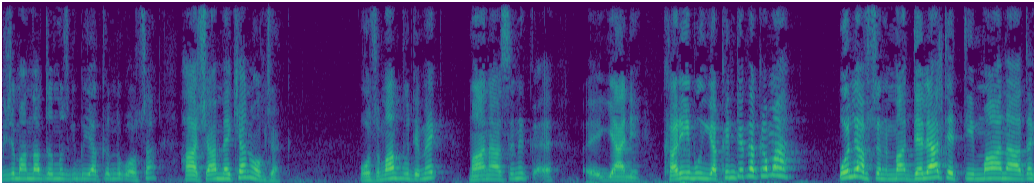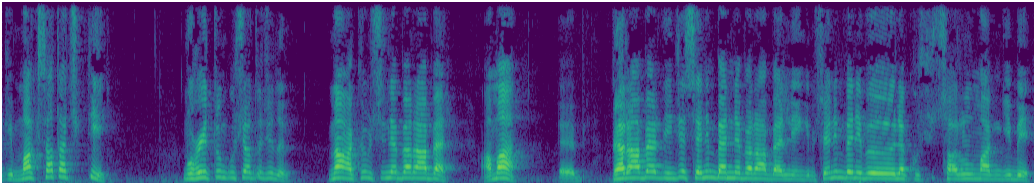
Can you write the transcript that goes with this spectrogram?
bizim anladığımız gibi yakınlık olsa haşa mekan olacak. O zaman bu demek manasını e, e, yani karibun yakın demek ama o lafzının delalet ettiği manadaki maksat açık değil. Muhitun kuşatıcıdır. Mahkum sizinle beraber. Ama e, beraber deyince senin benimle beraberliğin gibi, senin beni böyle kuş, sarılman gibi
